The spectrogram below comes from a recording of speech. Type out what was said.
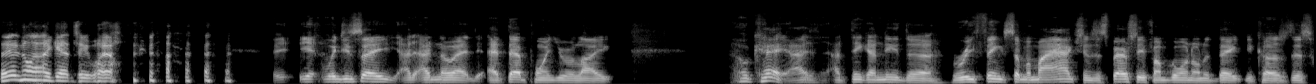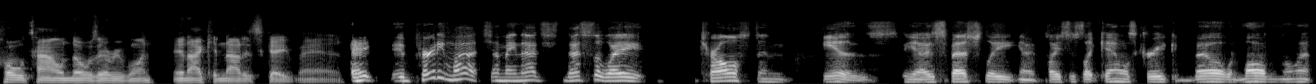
they didn't like that too well. yeah, would you say? I, I know at at that point you were like, okay, I, I think I need to rethink some of my actions, especially if I'm going on a date because this whole town knows everyone and I cannot escape, man. It, it pretty much. I mean, that's that's the way Charleston is, you know, especially you know places like Campbells Creek and Belle and Malden and all that.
